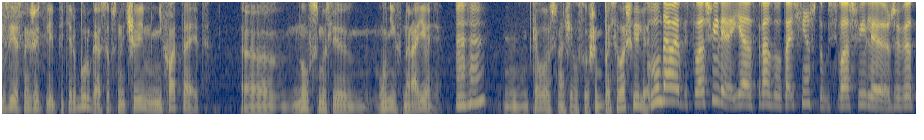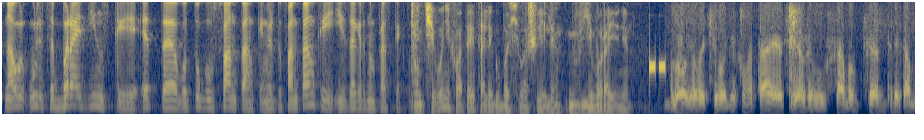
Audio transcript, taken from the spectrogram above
известных жителей Петербурга, а, собственно, что им не хватает. Э, Ну, в смысле, у них на районе. М, Кого сначала слушаем? Басилашвили? Ну, давай Басилашвили. Я сразу уточню, что Басилашвили живет на улице Бородинской. Это вот угол с Фонтанкой, между Фонтанкой и Загородным проспектом. Чего не хватает Олегу Басилашвили в его районе? Многого чего не хватает. Я живу в самом центре. Там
